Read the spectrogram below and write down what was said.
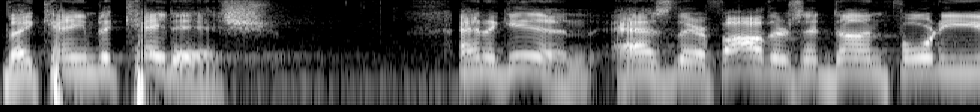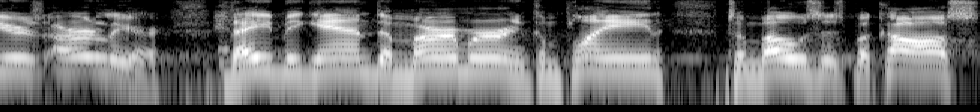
They came to Kadesh. And again, as their fathers had done 40 years earlier, they began to murmur and complain to Moses because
